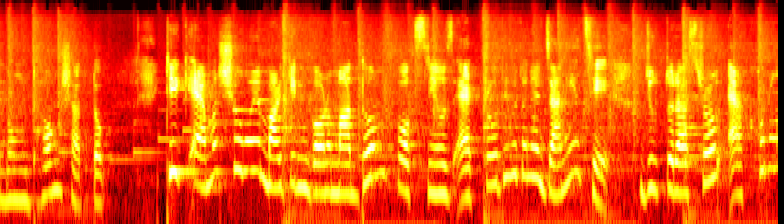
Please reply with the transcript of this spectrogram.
এবং ধ্বংসাত্মক। ঠিক এমন সময় মার্কিন গণমাধ্যম ফক্স নিউজ এক প্রতিবেদনে জানিয়েছে, যুক্তরাষ্ট্র এখনও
